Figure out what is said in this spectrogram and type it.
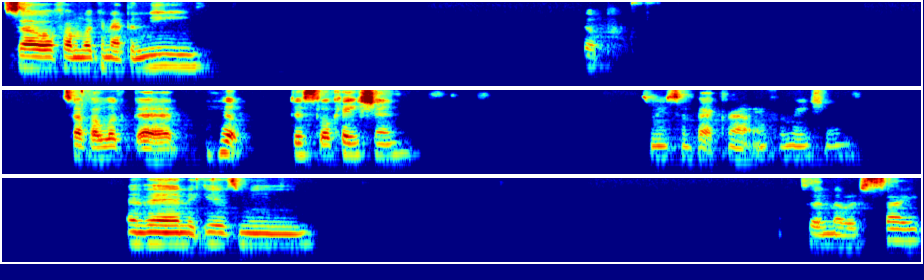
So if I'm looking at the knee. hip. So if I looked at hip dislocation. Gives me some background information. And then it gives me to another site.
